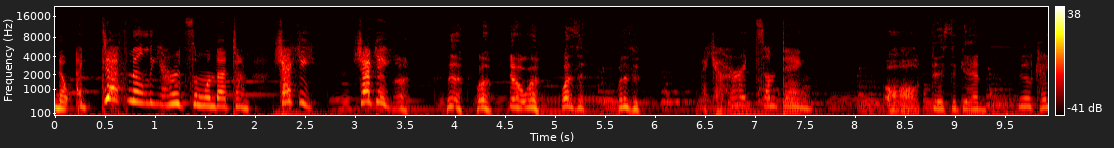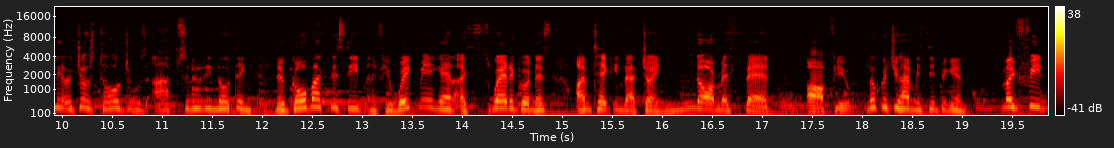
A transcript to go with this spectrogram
No, I definitely heard someone that time. Sharky! Sharky! Uh, uh, no, uh, what is it? What is it? I heard something. Oh, this again. Little Kelly, I just told you it was absolutely nothing. Now go back to sleep, and if you wake me again, I swear to goodness, I'm taking that ginormous bed off you. Look what you have me sleeping in. My feet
